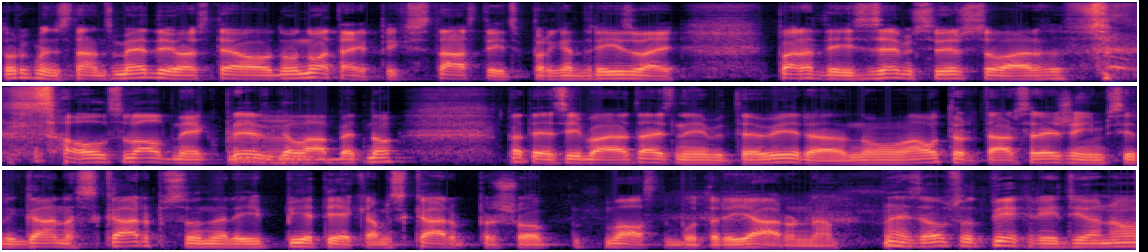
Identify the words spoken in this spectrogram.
Turkmenistānas medijos tev nu, noteikti tiks stāstīts par gandrīz vai paradīzes zemes virsū ar saules valdnieku priekšgalā, mm. bet nu, patiesībā jau taisnība tev ir. Nu, autoritārs režīms ir gana skarbs un arī pietiekami skarbs par šo valsti būtu arī jārunā. Nē, es absolūti piekrītu, jo nu,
